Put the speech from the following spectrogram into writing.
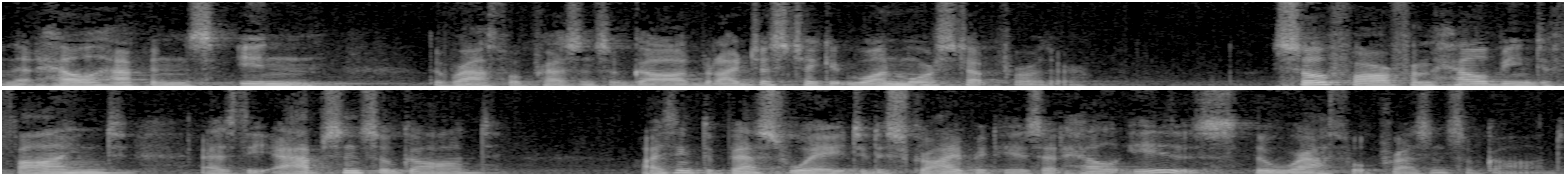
that hell happens in the wrathful presence of God, but I'd just take it one more step further. So far from hell being defined as the absence of God, I think the best way to describe it is that hell is the wrathful presence of God.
